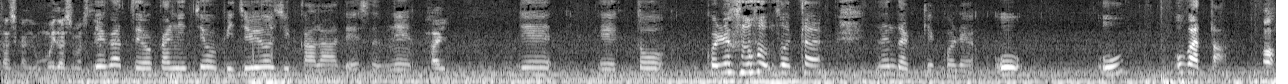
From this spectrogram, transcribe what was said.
確かに思い出しました10よ月8日日曜日14時からですねはいでえっ、とこれもまたなんだっけこれおお尾形あ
